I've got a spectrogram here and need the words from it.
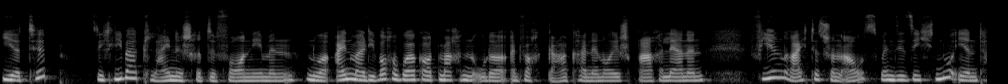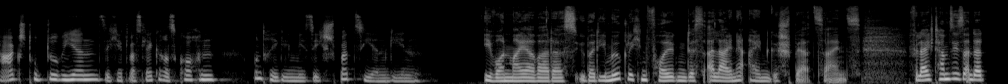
Ihr Tipp? Sich lieber kleine Schritte vornehmen, nur einmal die Woche Workout machen oder einfach gar keine neue Sprache lernen. Vielen reicht es schon aus, wenn sie sich nur ihren Tag strukturieren, sich etwas Leckeres kochen und regelmäßig spazieren gehen. Yvonne Meyer war das über die möglichen Folgen des alleine eingesperrtseins. Vielleicht haben Sie es an der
